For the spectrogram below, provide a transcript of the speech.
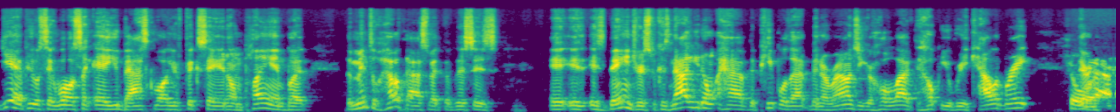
yeah. People say, well, it's like hey, you basketball, you're fixated on playing, but the mental health aspect of this is, is is dangerous because now you don't have the people that have been around you your whole life to help you recalibrate. Sure. They're not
